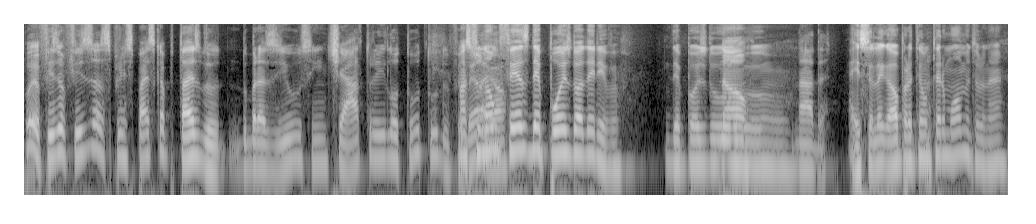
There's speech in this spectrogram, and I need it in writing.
Pô, eu fiz, eu fiz as principais capitais do, do Brasil, assim, em teatro e lotou tudo. Foi Mas tu não legal. fez depois do Aderiva. Depois do. Não. do- Nada. É, isso é legal pra ter um termômetro, né?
